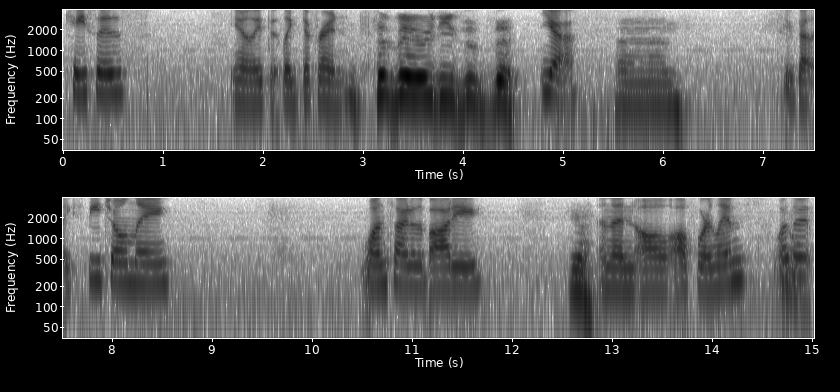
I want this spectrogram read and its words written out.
cases. You know, like like different. Severities of the Yeah. um So you've got like speech only. One side of the body, yeah. and then all all four limbs. Was No. it?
